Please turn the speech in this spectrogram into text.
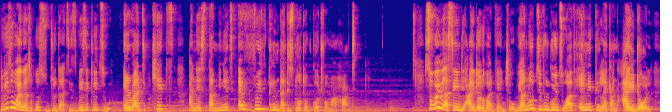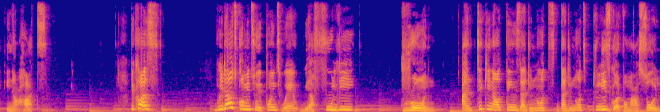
The reason why we are supposed to do that is basically to eradicate and exterminate everything that is not of God from our heart. So, when we are saying the idol of adventure, we are not even going to have anything like an idol in our hearts. Because without coming to a point where we are fully grown and taking out things that do not that do not please God from our soul,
